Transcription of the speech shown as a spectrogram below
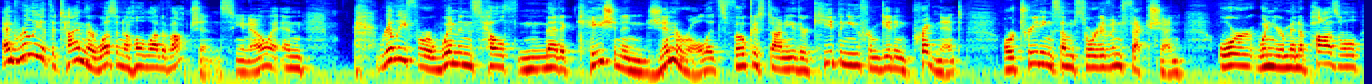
And really at the time, there wasn't a whole lot of options, you know, and really for women's health medication in general, it's focused on either keeping you from getting pregnant or treating some sort of infection, or when you're menopausal,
